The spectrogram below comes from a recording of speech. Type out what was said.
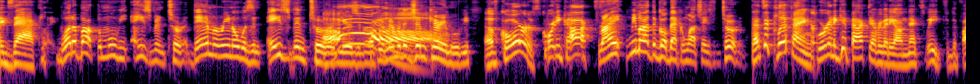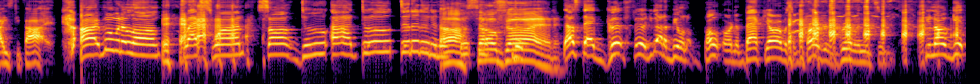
Exactly. What about the movie Ace Ventura? Dan Marino was in Ace Ventura years ago. If you remember the Jim Oh. Carrey movie, Of course. Courtney Cox. right? We might have to go back and watch Ace Ventura. That's a cliffhanger. We're going to get back to everybody on next week for the Feisty Five. All right, moving along. Black Swan song "Do I Do?" Oh, do, so do, do. good. That's that good feel. You got to be on a boat or in the backyard with some burgers grilling and some, you know, get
